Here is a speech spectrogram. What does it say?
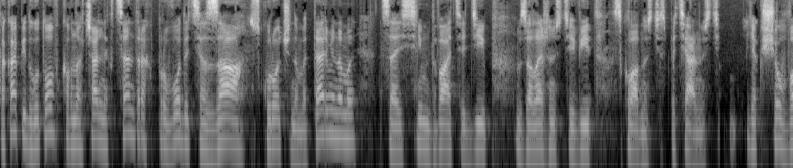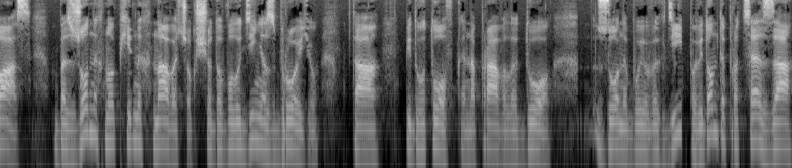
Така підготовка в навчальних центрах проводиться за скороченими термінами. Це 7-20 діб в залежності від складності спеціальності. Якщо вас без жодних необхідних навичок щодо володіння зброєю та підготовки направили до зони бойових дій, повідомте про це за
